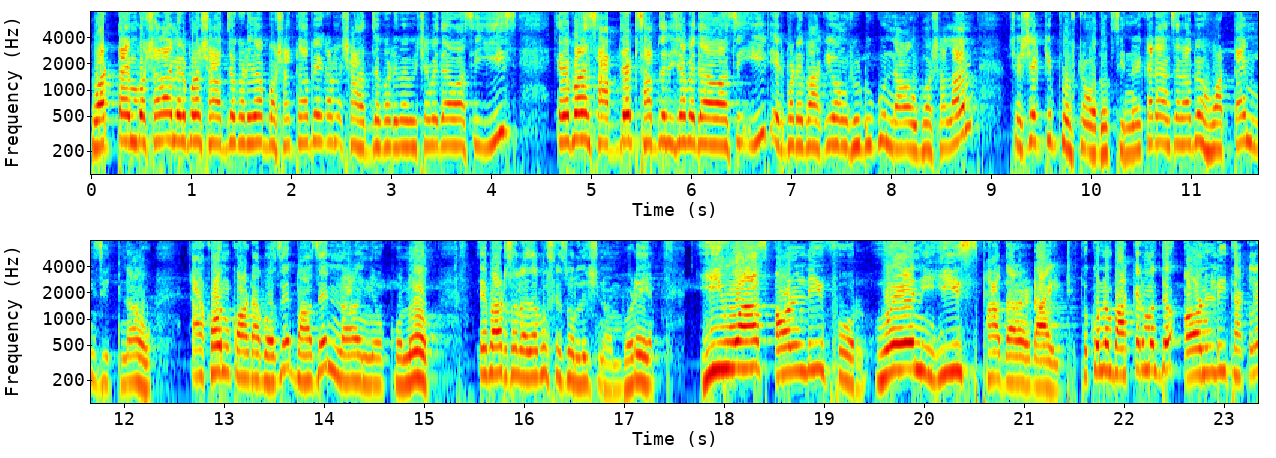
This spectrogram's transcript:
হোয়াট টাইম বসালাম, এরপরে সাহায্যকারী ভাব বসাতে হবে। এখানে সাহায্যকারী ভাব হিসাবে দেওয়া আছে ইজ এরপরে সাবজেক্ট সাবজেক্ট হিসাবে দেওয়া আছে ইট এরপরে বাকি অংশটুকু নাও বসালাম। শেষে একটি প্রশ্নবোধক চিহ্ন। এখানে অ্যান্সার হবে what time is it now এখন কটা বাজে? বাজে ও ক্লক এবার চলে যাব ছেচল্লিশ নম্বরে। He was only four when his father died তো কোনো বাক্যের মধ্যে অনলি থাকলে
